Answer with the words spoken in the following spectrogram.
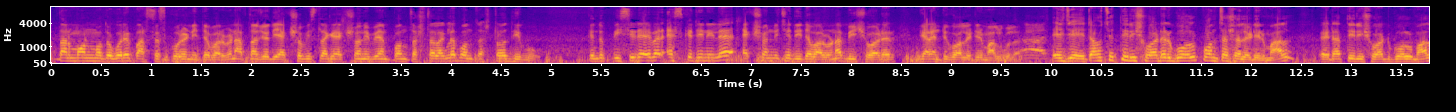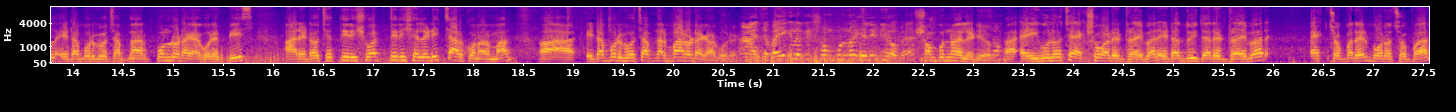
আপনার মন মতো করে পারচেস করে নিতে পারবেন। আপনার যদি একশো পিস লাগে, একশো নিবেন, পঞ্চাশটা লাগলে পঞ্চাশটাও দিব। কিন্তু পিসি ড্রাইভার এসকেটি নিলে একশোর নিচে দিতে পারব না বিশ ওয়ার্ডের গ্যারান্টি কোয়ালিটির মালগুলো। এই যে এটা হচ্ছে তিরিশ ওয়ার্ডের গোল পঞ্চাশ এলইডির মাল। এটা তিরিশ ওয়াট গোল মাল এটা পড়বে হচ্ছে আপনার পনেরো টাকা করে পিস আর এটা হচ্ছে তিরিশ ওয়াট তিরিশ এলইডি চার কোনার মাল। আর এটা পড়বে হচ্ছে আপনার বারো টাকা করে। আচ্ছা ভাই এগুলো কি সম্পূর্ণ এলইডি হবে? সম্পূর্ণ এলইডি হবে। এইগুলো হচ্ছে একশো ওয়ার্ডের ড্রাইভার এটা দুই তারের ড্রাইভার এক চপারের বড় চপার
